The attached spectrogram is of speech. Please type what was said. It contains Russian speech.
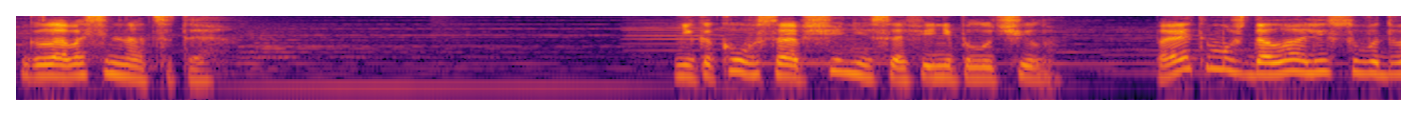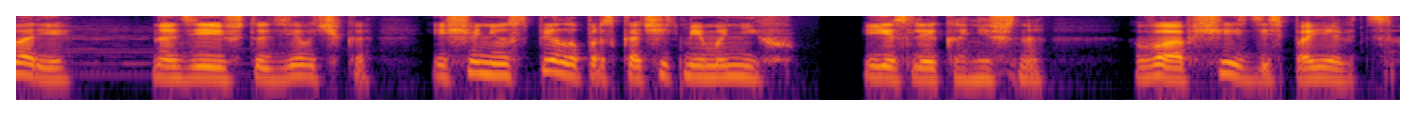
Глава 17 Никакого сообщения Софи не получила, поэтому ждала Алису во дворе, надеясь, что девочка еще не успела проскочить мимо них, если, конечно, вообще здесь появится.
